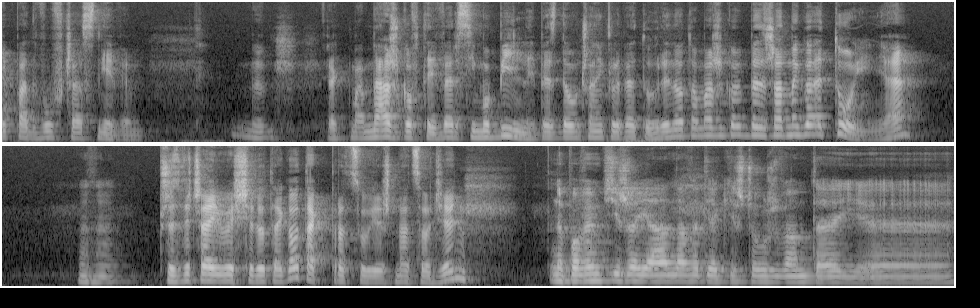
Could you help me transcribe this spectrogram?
iPad wówczas, nie wiem, jak masz go w tej wersji mobilnej, bez dołączonej klawiatury, no to masz go bez żadnego etui, nie? Mhm. Przyzwyczaiłeś się do tego? Tak pracujesz na co dzień? No powiem Ci, że ja nawet jak jeszcze używam tej e,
